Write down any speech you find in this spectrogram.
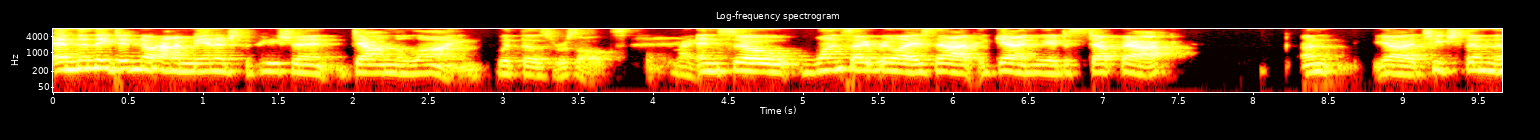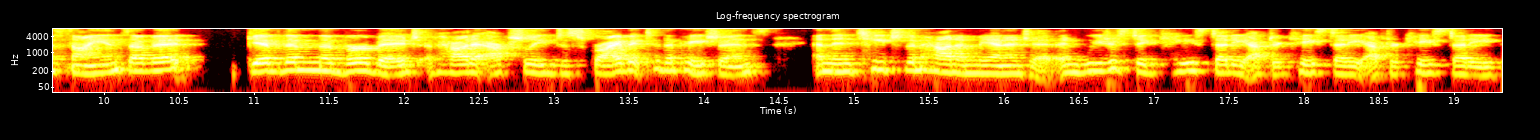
And then they didn't know how to manage the patient down the line with those results. Right. And so once I realized that, again, we had to step back and yeah, teach them the science of it give them the verbiage of how to actually describe it to the patients and then teach them how to manage it. And we just did case study after case study after case study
